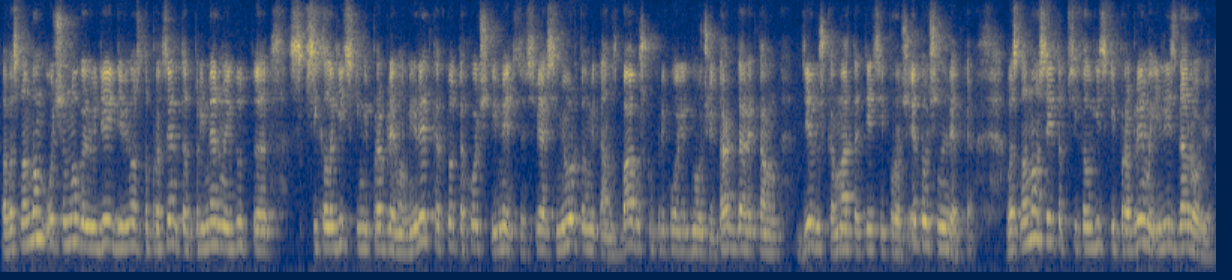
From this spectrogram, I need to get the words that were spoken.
В основном очень много людей, 90% примерно идут э, с психологическими проблемами. И редко кто-то хочет иметь связь с мертвыми, там, с бабушкой приходит ночью и так далее, там, дедушка, мать, отец и прочее. Это очень редко. В основном все это психологические проблемы или здоровье.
